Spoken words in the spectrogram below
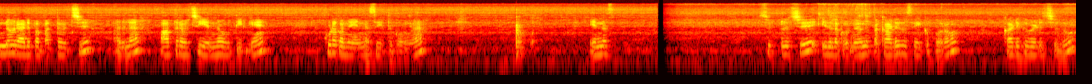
இன்னொரு அடுப்பை பற்ற வச்சு அதில் பாத்திரம் வச்சு எண்ணெய் ஊற்றிருக்கேன் கூட கொஞ்சம் எண்ணெய் சேர்த்துக்கோங்க. எண்ணெய் சுட்டுருச்சு. இதில் கொஞ்சம் இப்போ கடுகு சேர்க்க போகிறோம். கடுகு வெடிச்சதும்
